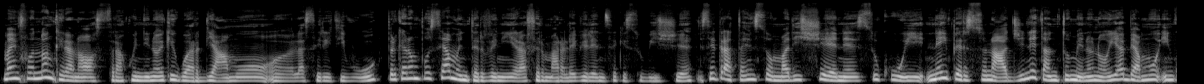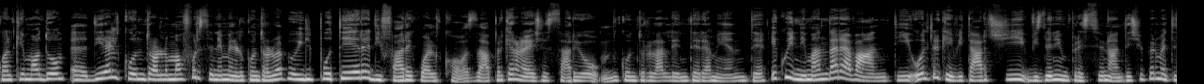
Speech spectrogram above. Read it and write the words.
ma in fondo anche la nostra, quindi noi che guardiamo eh, la serie TV, perché non possiamo intervenire a fermare le violenze che subisce. Si tratta insomma di scene su cui né i personaggi né tantomeno noi abbiamo in qualche modo, eh, direi il controllo, ma forse nemmeno il controllo, proprio il potere di fare qualcosa, perché non è necessario mh, controllarle interamente. E quindi mandare avanti, oltre che evitarci visioni impressionanti, ci permette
